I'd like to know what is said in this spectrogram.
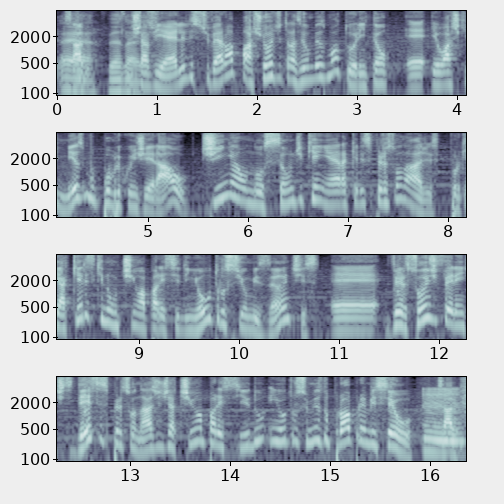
É, sabe? verdade. O Xavier, eles tiveram a pachorra de trazer o mesmo ator. Então, é, eu acho que mesmo o público em geral tinha noção de quem eram aqueles personagens. Porque aqueles que não tinham aparecido em outros filmes antes, é, versões diferentes desses personagens já tinham aparecido em outros filmes do próprio MCU, Hum. sabe?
